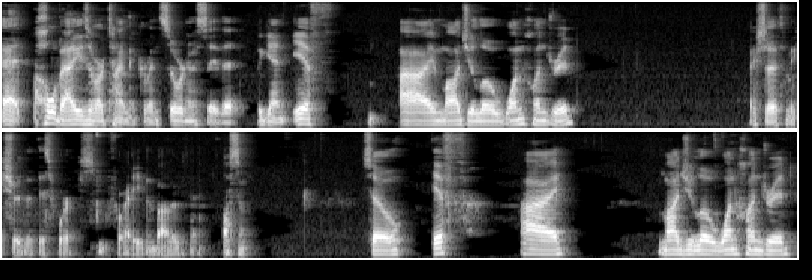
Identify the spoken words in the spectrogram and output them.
at whole values of our time increments. So we're going to say that again, if i modulo 100, actually I have to make sure that this works before I even bother with it. Awesome. So if i modulo 100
